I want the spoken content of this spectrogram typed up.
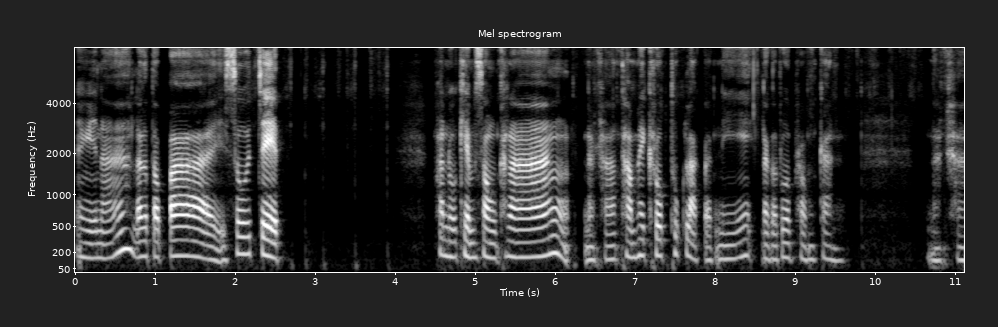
อย่างนี้นะ แล้วก็ต่อไปโซ่เจ็ด พันหัวเข็มสองครั้งนะคะทำให้ครบทุกหลักแบบนี้แล้วก็รวบพร้อมกันนะคะ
